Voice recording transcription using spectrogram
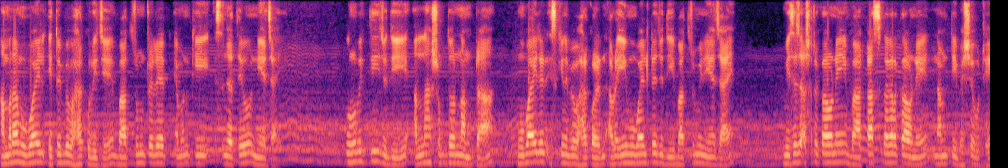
আমরা মোবাইল এতই ব্যবহার করি যে বাথরুম, টয়লেট এমনকি জাতেও নিয়ে যাই। কোনো ব্যক্তি যদি আল্লাহ শব্দর নামটা মোবাইলের স্ক্রিনে ব্যবহার করেন। আর এই মোবাইলটা যদি বাথরুমে নিয়ে যায় মেসেজ আসার কারণে বা টাচ লাগার কারণে নামটি ভেসে ওঠে।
